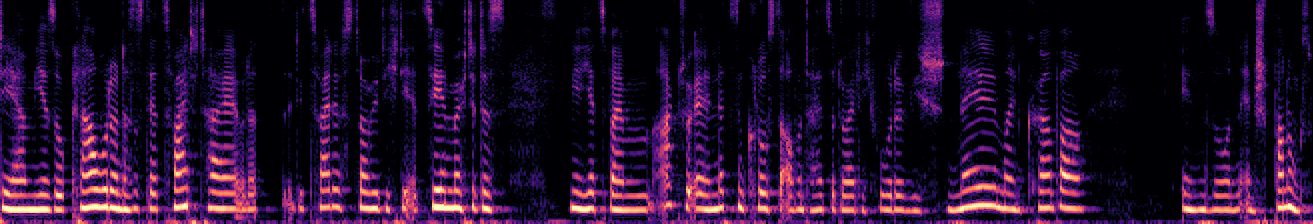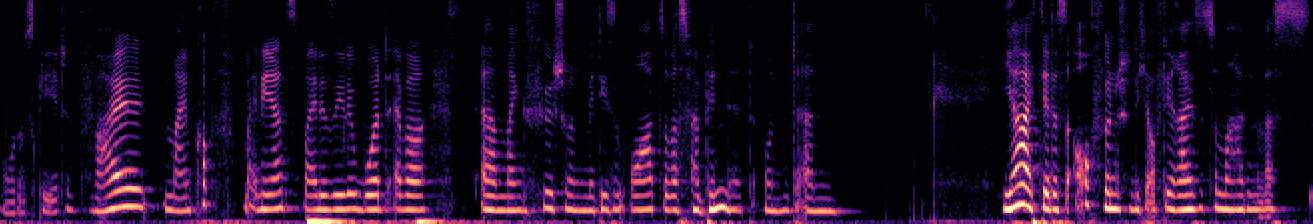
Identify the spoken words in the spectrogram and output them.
der mir so klar wurde. Und das ist der zweite Teil oder die zweite Story, die ich dir erzählen möchte, dass mir jetzt beim aktuellen letzten Klosteraufenthalt so deutlich wurde, wie schnell mein Körper in so einen Entspannungsmodus geht, weil mein Kopf, mein Herz, meine Seele, whatever, äh, mein Gefühl schon mit diesem Ort sowas verbindet. Und ähm, ja, ich dir das auch wünsche, dich auf die Reise zu machen. Was,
